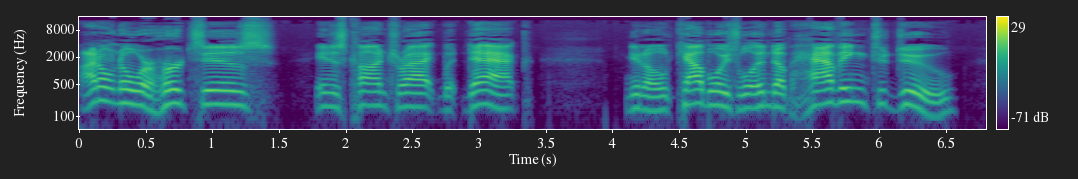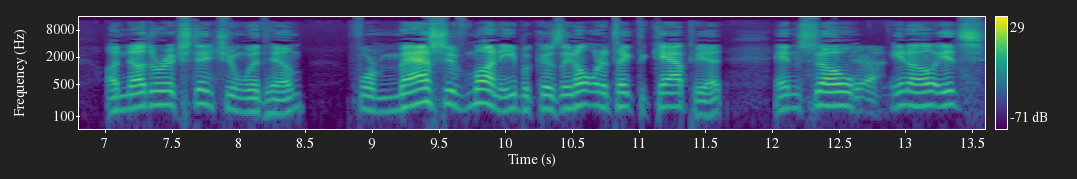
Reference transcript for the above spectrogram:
I don't know where Hurts is in his contract, but Dak, you know, Cowboys will end up having to do another extension with him for massive money because they don't want to take the cap hit, and so Yeah. you know it's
